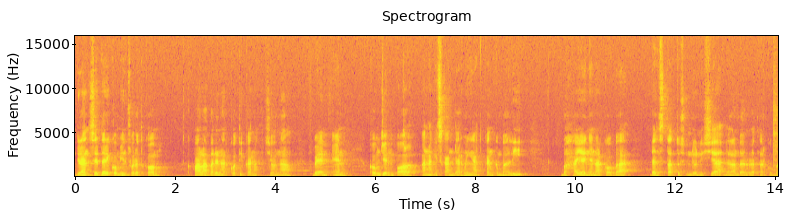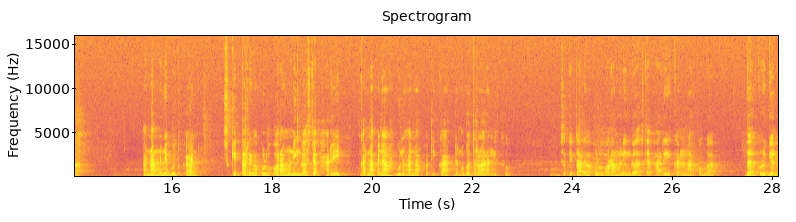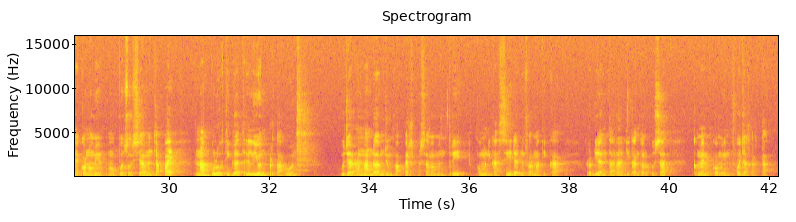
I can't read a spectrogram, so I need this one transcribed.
Dilansir dari kominfo.com, Kepala Badan Narkotika Nasional BNN Komjen Pol Anang Iskandar mengingatkan kembali bahayanya narkoba dan status Indonesia dalam darurat narkoba. Anang menyebutkan sekitar 50 orang meninggal setiap hari karena penyalahgunaan narkotika dan obat terlarang itu. Sekitar 50 orang meninggal setiap hari karena narkoba dan kerugian ekonomi maupun sosial mencapai 63 triliun per tahun. Ujar Anang dalam jumpa pers bersama Menteri Komunikasi dan Informatika Rudiantara di kantor pusat Kemenkominfo Jakarta.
